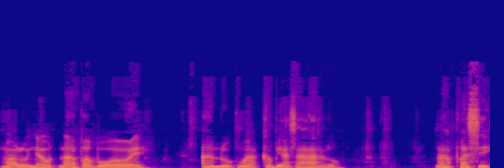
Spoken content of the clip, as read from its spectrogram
Malu nyaut napa boy? Anduk mah kebiasaan lu. Ngapa sih?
